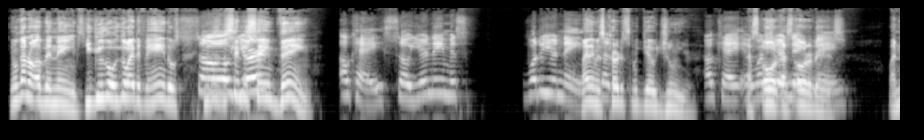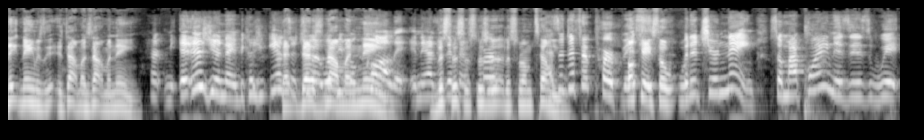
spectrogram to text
You don't got no other names. You can go go by different handles. So you just say the same thing. Okay, so your name is. What are your names? My name is Curtis McGill Jr. Okay, and That's what's all. your That's all nickname? is. My nickname is it's not, it's not my name. Hurt me. It is your name because you answer That- to that it is what not my people name. call it, and it has Listen, a different. listen, listen, pur- listen what I'm telling has you. a different purpose. Okay, so- but it's your name. So my point is, is with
